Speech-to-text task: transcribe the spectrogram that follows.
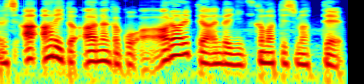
なんかあ、あれと、あ、なんかこう、現れって間に捕まってしまって、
